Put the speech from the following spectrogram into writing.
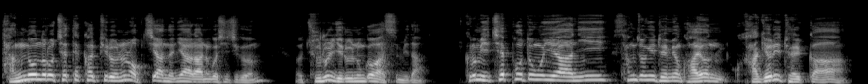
당론으로 채택할 필요는 없지 않느냐라는 것이 지금 줄을 이루는 것 같습니다. 그럼 이 체포동의안이 상정이 되면 과연 가결이 될까?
